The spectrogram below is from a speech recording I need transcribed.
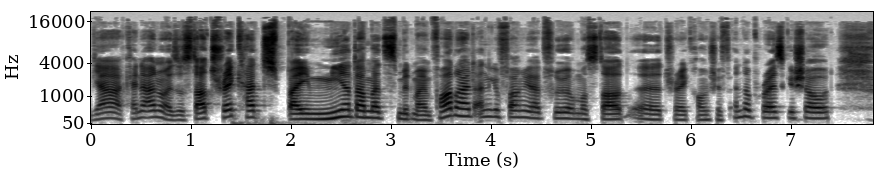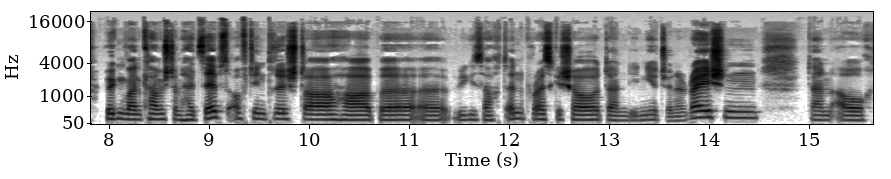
ja, keine Ahnung. Also Star Trek hat bei mir damals mit meinem Vater halt angefangen. Er hat früher immer Star äh, Trek Raumschiff Enterprise geschaut. Irgendwann kam ich dann halt selbst auf den Trichter, habe, äh, wie gesagt, Enterprise geschaut, dann die New Generation, dann auch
